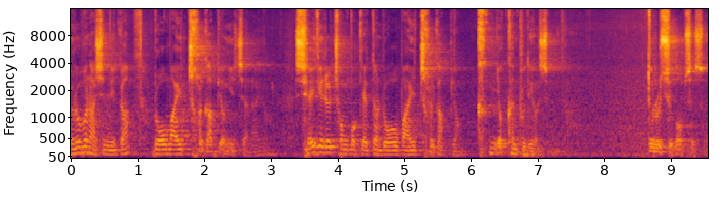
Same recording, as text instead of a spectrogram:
여러분 아십니까? 로마의 철갑병이 있잖아요. 세계를 정복했던 로마의 철갑병. 강력한 부대였습니다. 뚫을 수가 없었어요.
